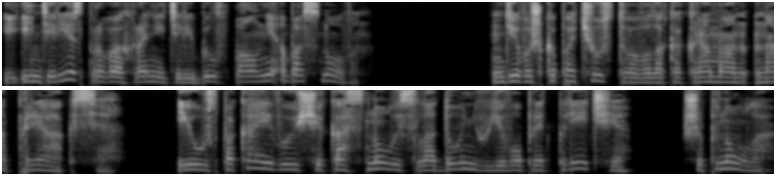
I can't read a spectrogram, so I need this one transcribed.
и интерес правоохранителей был вполне обоснован. Девушка почувствовала, как Роман напрягся и успокаивающе коснулась ладонью его предплечья, шепнула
